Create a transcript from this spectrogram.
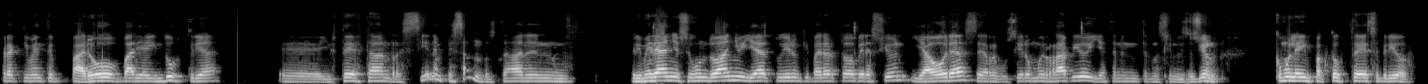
prácticamente paró varias industrias eh, y ustedes estaban recién empezando, estaban en primer año, segundo año y ya tuvieron que parar toda operación y ahora se repusieron muy rápido y ya están en internacionalización. ¿Cómo les impactó a ustedes ese periodo?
